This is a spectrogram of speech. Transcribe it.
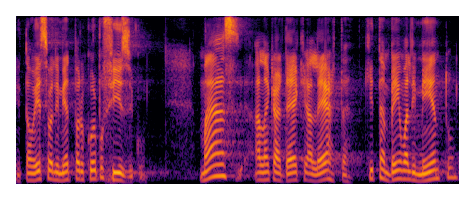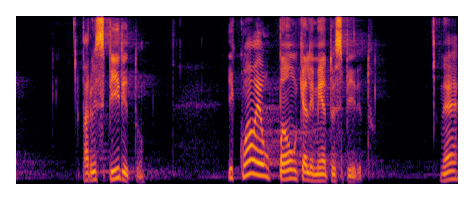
Então esse é o alimento para o corpo físico. Mas Allan Kardec alerta que também é um alimento para o espírito. E qual é o pão que alimenta o espírito? Né?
